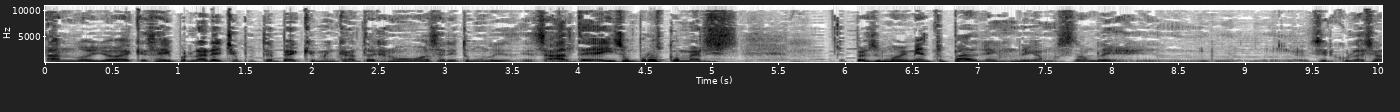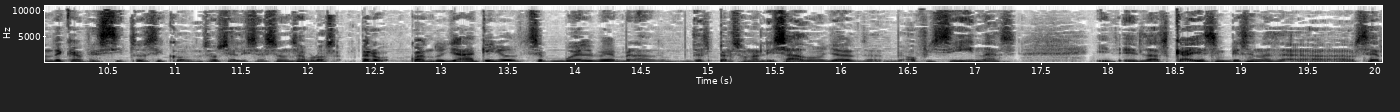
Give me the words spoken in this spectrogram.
ando yo, que es ahí por la derecha, Putepec, que me encanta, que no va a salir todo el mundo y salte ahí, son puros comercios. Pero es un movimiento padre, digamos, ¿no? De circulación de cafecitos y con socialización sabrosa. Pero cuando ya aquello se vuelve despersonalizado, ya oficinas y, las calles empiezan a, a hacer...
